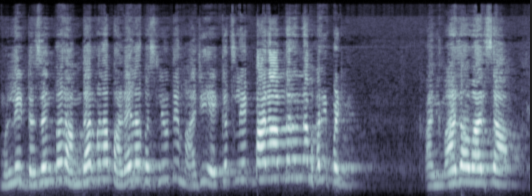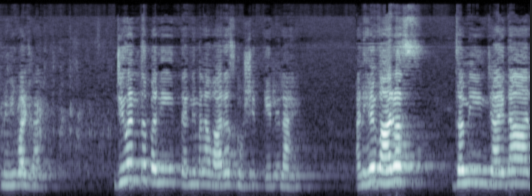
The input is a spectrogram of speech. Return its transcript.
म्हणले डझनभर आमदार मला पाडायला बसले होते माझी एकच लेख बारा आमदारांना भारी पडली. आणि माझा वारसा मी निवडला. जिवंतपणी त्यांनी मला वारस घोषित केलेला आहे. आणि हे वारस जमीन जायदाद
